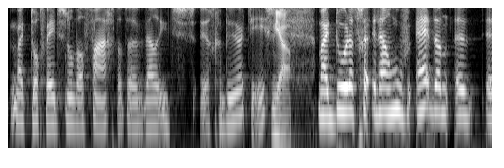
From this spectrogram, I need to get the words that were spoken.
maar toch weten ze nog wel vaag dat er wel iets eh, gebeurd is. ja. Maar door dat ge- dan, hoef, hè, dan, eh,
